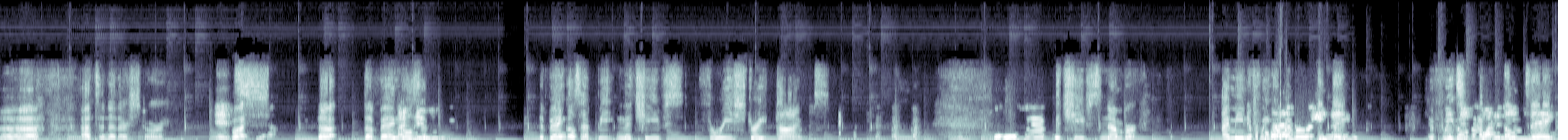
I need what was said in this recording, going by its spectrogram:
uh, that's another story. It's But yeah, the the Bengals knew the Bengals have beaten the Chiefs three straight times. they have the Chiefs number. I mean, if we for go back, reason. if we It's go back one of those things.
